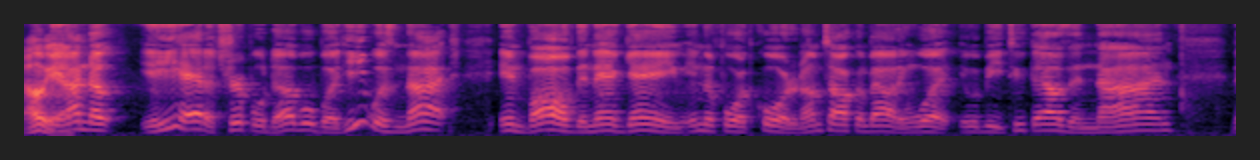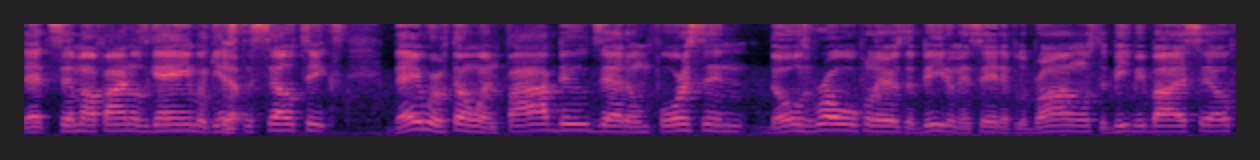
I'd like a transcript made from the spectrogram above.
Oh I mean, yeah, I know he had a triple double, but he was not involved in that game in the fourth quarter. I'm talking about in what it would be 2009, that semifinals game against yep. the Celtics. They were throwing five dudes at him, forcing those role players to beat him, and said if LeBron wants to beat me by himself,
